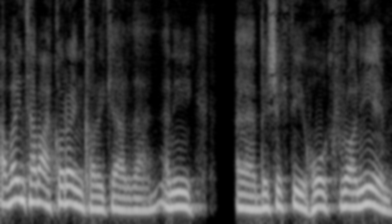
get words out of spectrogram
اول این تبهکارا این کار کردن. یعنی به شکلی حکمرانی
